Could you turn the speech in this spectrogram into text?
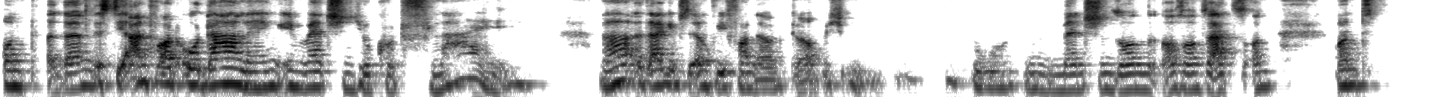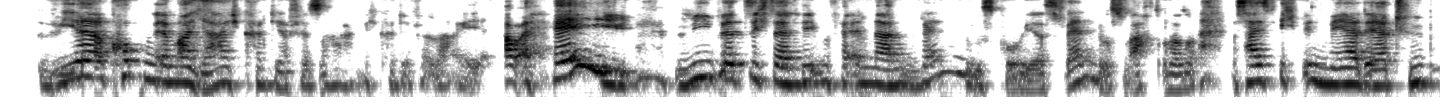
Und dann ist die Antwort, oh darling, imagine you could fly. Na, da gibt es irgendwie von, glaube ich, berühmten Menschen so, so einen Satz. Und, und wir gucken immer, ja, ich könnte ja versagen, ich könnte ja versagen. Aber hey, wie wird sich dein Leben verändern, wenn du es probierst, wenn du es machst oder so? Das heißt, ich bin mehr der Typ,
